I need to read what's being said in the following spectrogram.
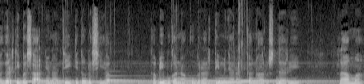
agar tiba saatnya nanti kita udah siap. Tapi bukan aku berarti menyarankan harus dari lama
